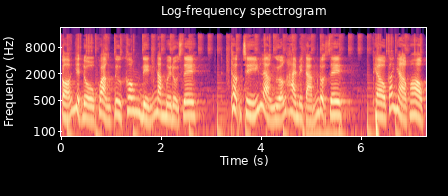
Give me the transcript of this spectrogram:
có nhiệt độ khoảng từ 0 đến 50 độ C thậm chí là ngưỡng 28 độ C. Theo các nhà khoa học,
